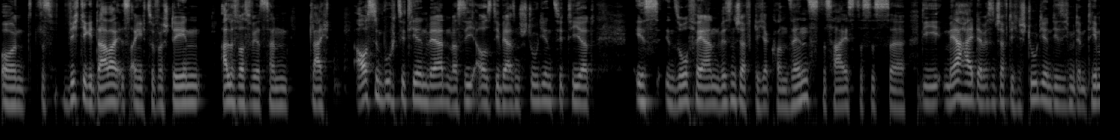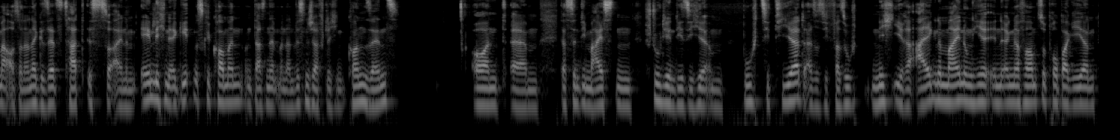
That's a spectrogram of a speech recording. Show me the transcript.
Und das Wichtige dabei ist eigentlich zu verstehen, alles, was wir jetzt dann gleich aus dem Buch zitieren werden, was sie aus diversen Studien zitiert, ist insofern wissenschaftlicher Konsens. Das heißt, das ist äh, die Mehrheit der wissenschaftlichen Studien, die sich mit dem Thema auseinandergesetzt hat, ist zu einem ähnlichen Ergebnis gekommen und das nennt man dann wissenschaftlichen Konsens. Und ähm, das sind die meisten Studien, die sie hier im Buch zitiert. Also sie versucht nicht ihre eigene Meinung hier in irgendeiner Form zu propagieren,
